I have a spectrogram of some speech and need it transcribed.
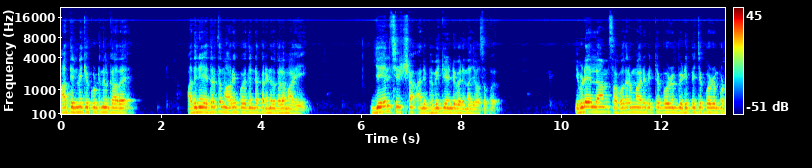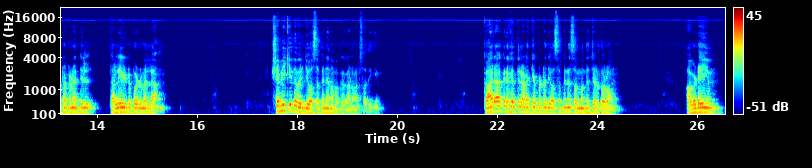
ആ തിന്മയ്ക്ക് കൂട്ടി നിൽക്കാതെ അതിനെ എതിർത്ത് മാറിപ്പോയതിന്റെ പരിണിതഫലമായി ജയിൽ ശിക്ഷ അനുഭവിക്കേണ്ടി വരുന്ന ജോസഫ്. ഇവിടെയെല്ലാം സഹോദരന്മാർ വിറ്റപ്പോഴും പീഡിപ്പിച്ചപ്പോഴും പൊട്ടക്കിണറ്റിൽ തള്ളിയിട്ടപ്പോഴുമെല്ലാം ക്ഷമിക്കുന്ന ഒരു ജോസഫിനെ നമുക്ക് കാണുവാൻ സാധിക്കും. കാരാഗ്രഹത്തിൽ അടയ്ക്കപ്പെട്ട ജോസഫിനെ സംബന്ധിച്ചിടത്തോളം അവിടെയും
